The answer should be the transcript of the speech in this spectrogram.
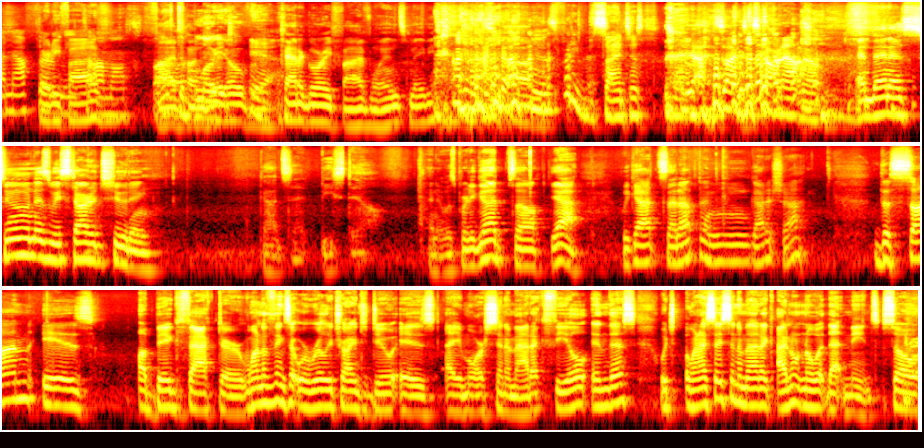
enough for me to 35? almost five to blow you over. Yeah. Category five winds, maybe. it was pretty um, bad. Scientist. Yeah, scientists coming out now. And then as soon as we started shooting, God said, "Be still," and it was pretty good. So yeah, we got set up and got it shot. the sun is a big factor. One of the things that we're really trying to do is a more cinematic feel in this, which when I say cinematic, I don't know what that means. So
